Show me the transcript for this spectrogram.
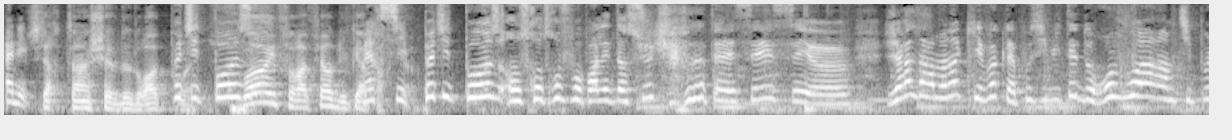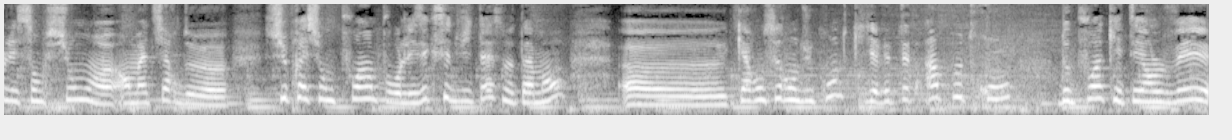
Allez. certains chefs de droite. Petite pause. il faudra faire du cas Merci. Petite pause. On se retrouve pour parler d'un sujet qui va vous intéresser. C'est euh, Gérald Darmanin qui évoque la possibilité de revoir un petit peu les sanctions euh, en matière de suppression de points pour les excès de vitesse notamment, euh, car on s'est rendu compte qu'il y avait peut-être un peu trop de points qui étaient enlevés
